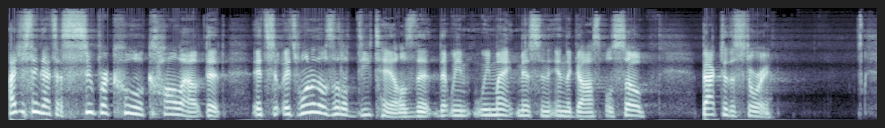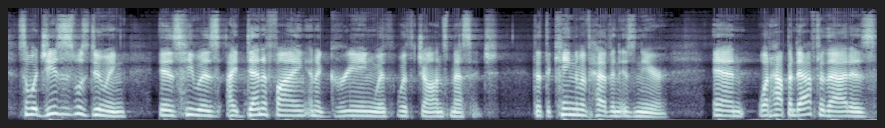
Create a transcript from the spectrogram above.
I just think that's a super cool call out that it's, it's one of those little details that, that we, we might miss in, in the gospel. So, back to the story. So, what Jesus was doing is he was identifying and agreeing with, with John's message that the kingdom of heaven is near. And what happened after that is,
